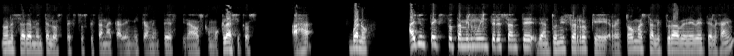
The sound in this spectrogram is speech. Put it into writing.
no necesariamente los textos que están académicamente destinados como clásicos. Ajá. Bueno, hay un texto también muy interesante de Anthony Ferro que retoma esta lectura de Bettelheim,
